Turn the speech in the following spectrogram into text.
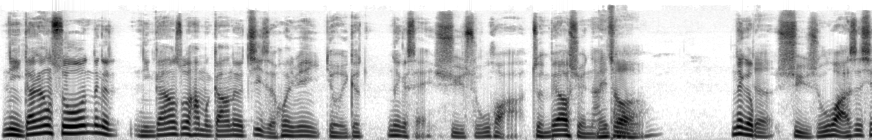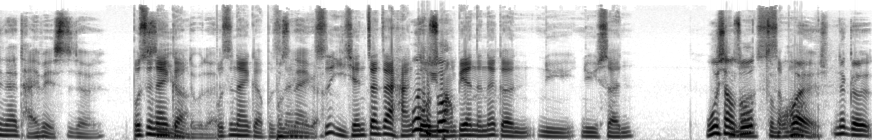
你刚刚说那个，你刚刚说他们刚刚那个记者会里面有一个。那个谁，许淑华准备要选南投，没错，那个许淑华是现在台北市的，不是那个，对不对？不是那个，不是那个，那个、是以前站在韩国瑜旁边的那个女女神。我想说，怎么会？那个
